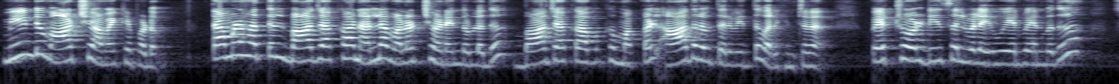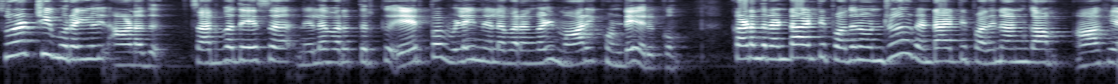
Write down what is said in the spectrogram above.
மீண்டும் ஆட்சி அமைக்கப்படும். தமிழகத்தில் பாஜக நல்ல வளர்ச்சி அடைந்துள்ளது. பாஜகவுக்கு மக்கள் ஆதரவு தெரிவித்து வருகின்றனர். பெட்ரோல் டீசல் விலை உயர்வு என்பது சுழற்சி முறையில் ஆனது. சர்வதேச நிலவரத்திற்கு ஏற்ப விலை நிலவரங்கள் மாறிக்கொண்டே இருக்கும். கடந்த ரெண்டாயிரத்தி பதினொன்று ரெண்டாயிரத்தி பதினான்காம் ஆகிய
